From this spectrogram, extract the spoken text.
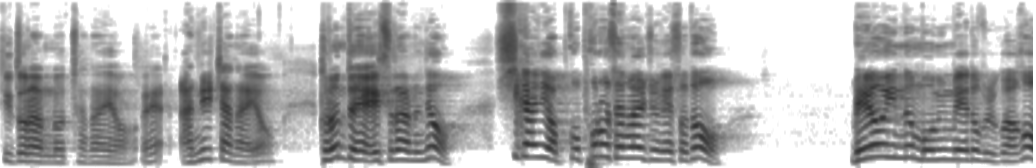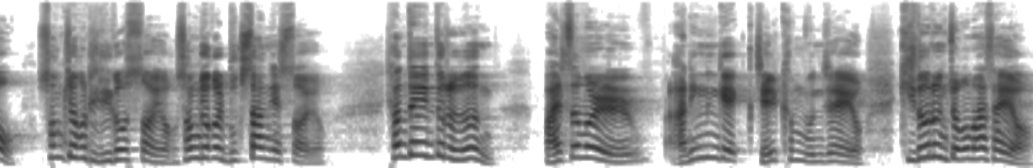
뒤돌아 놓잖아요. 에, 안 읽잖아요. 그런데 에스라는요 시간이 없고 포로 생활 중에서도 매어 있는 몸임에도 불구하고 성경을 읽었어요. 성경을 묵상했어요. 현대인들은 말씀을 안 읽는 게 제일 큰 문제예요. 기도는 조금 하세요.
